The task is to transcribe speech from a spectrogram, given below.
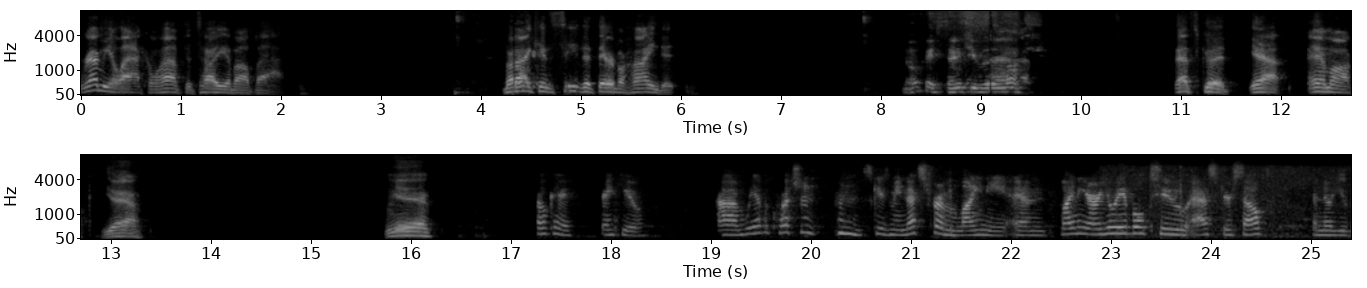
Remulak will have to tell you about that. But I can see that they're behind it. okay, thank you very much. That's good. Yeah, Amok. Yeah. Yeah. Okay, thank you. Um, we have a question, excuse me, next from Liney. And Liney, are you able to ask yourself? I know you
